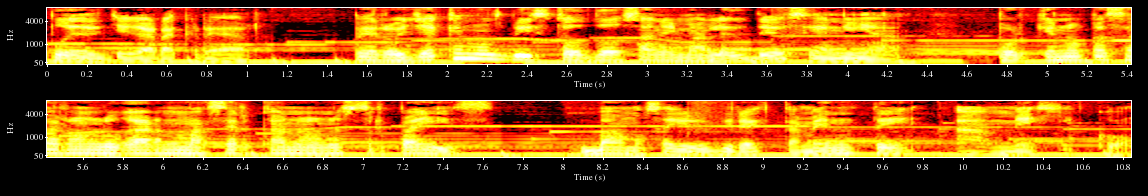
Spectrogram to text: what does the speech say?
puede llegar a crear. Pero ya que hemos visto dos animales de Oceanía, ¿por qué no pasar a un lugar más cercano a nuestro país? Vamos a ir directamente a México,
